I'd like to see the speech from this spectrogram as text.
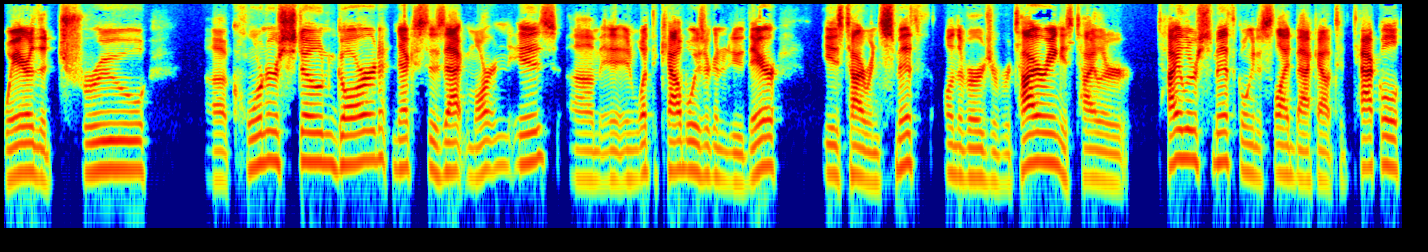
where the true uh, cornerstone guard next to Zack Martin is um, and, and, what the Cowboys are going to do there. Is Tyron Smith on the verge of retiring? Is Tyler Tyler Smith going to slide back out to tackle.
